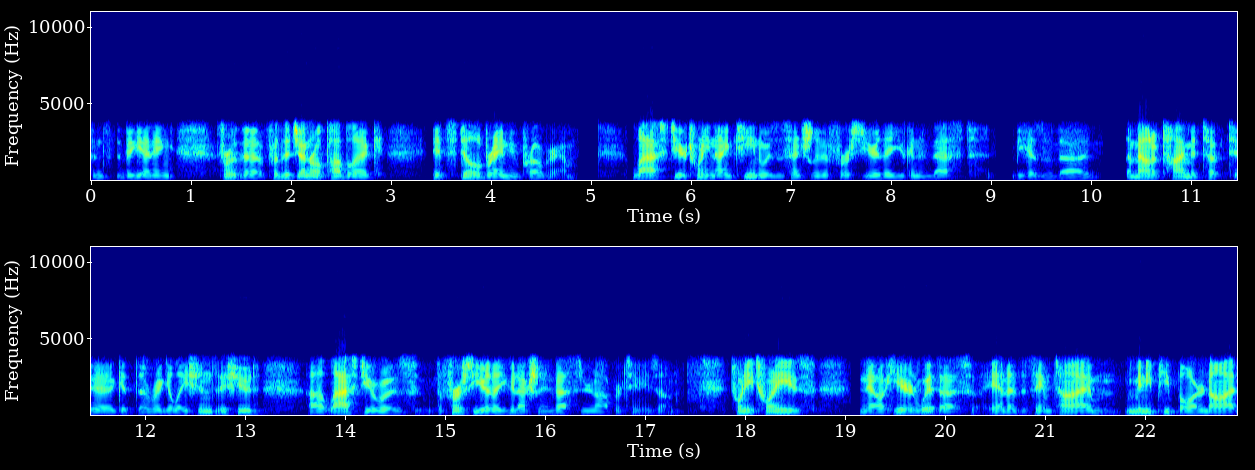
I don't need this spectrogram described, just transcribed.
since the beginning. For the for the general public, it's still a brand new program. Last year, 2019, was essentially the first year that you can invest because of the amount of time it took to get the regulations issued. Uh, last year was the first year that you could actually invest in an opportunity zone. 2020 is now here and with us, and at the same time, many people are not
